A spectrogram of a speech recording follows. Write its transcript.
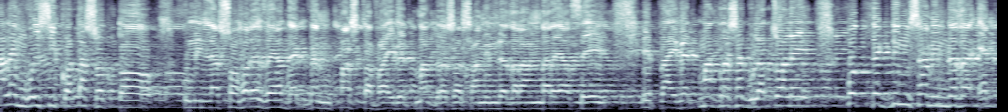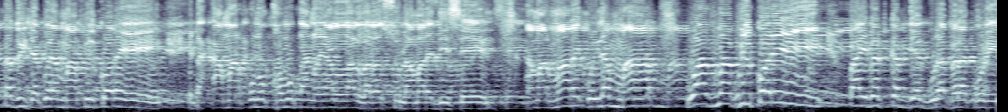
আলেম হইছি কথা সত্য। কুমিল্লা শহরে যায় দেখবেন পাঁচটা প্রাইভেট মাদ্রাসা শামীম রাজার আন্ডারে আছে। এই প্রাইভেট মাদ্রাসা গুলা চলে। প্রত্যেক দিন শামীম রাজা একটা দুইটা করে মাহফিল করে। এটা আমার কোনো ক্ষমতা নয়, আল্লাহ আল্লাহ রাসূল আমারে দিছে। আমার মারে কইলাম, মা, ওয়াজ মাহফিল করি। প্রাইভেট কার দিয়ে ঘোরাফেরা করি,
